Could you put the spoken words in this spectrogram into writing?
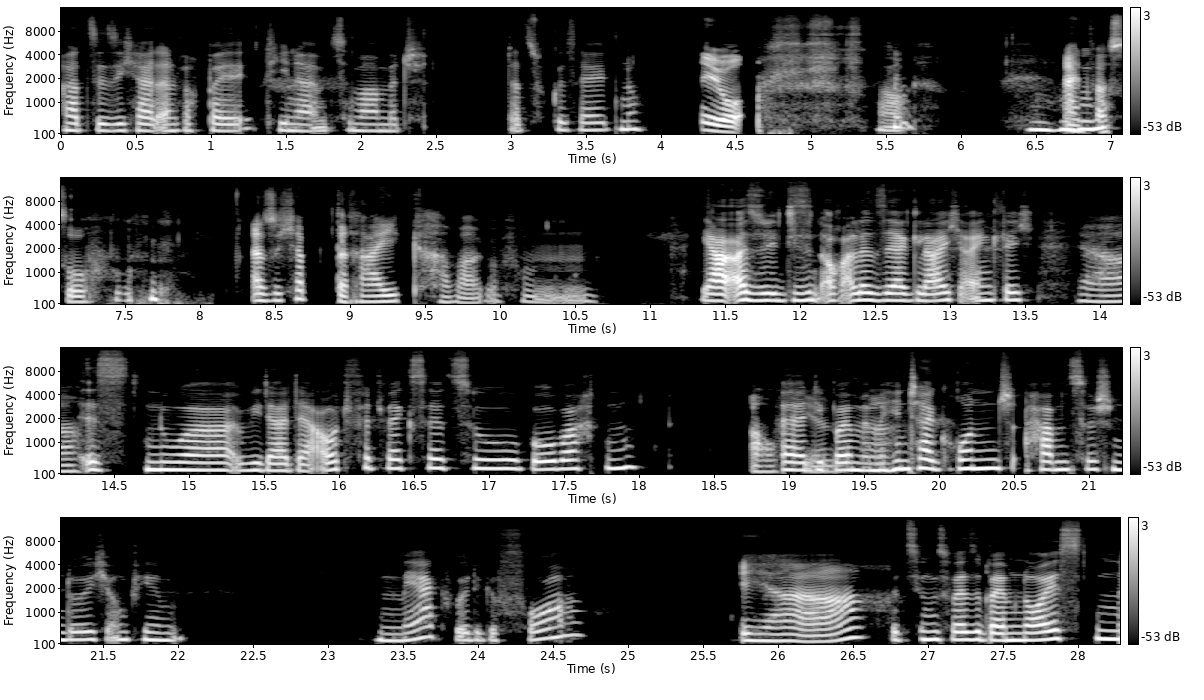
hat sie sich halt einfach bei Tina im Zimmer mit dazu gesellt, ne? Ja, Ja. Mhm. einfach so. Also ich habe drei Cover gefunden. Ja, also die sind auch alle sehr gleich eigentlich. Ja, Ist nur wieder der Outfitwechsel zu beobachten. auf Äh, die Bäume im Fall. Hintergrund haben zwischendurch irgendwie merkwürdige Form. Ja, Beziehungsweise beim neuesten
